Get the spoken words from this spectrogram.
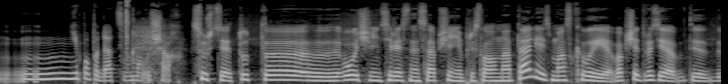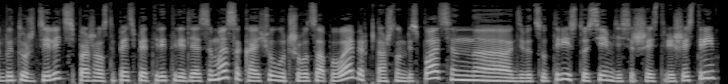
не попадаться в малышах. Слушайте, тут э, очень интересное сообщение прислала Наталья из Москвы. Вообще, друзья, вы тоже делитесь, пожалуйста, 5533 для смс, а еще лучше WhatsApp и Viber, потому что он бесплатен, 903 170 6363.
